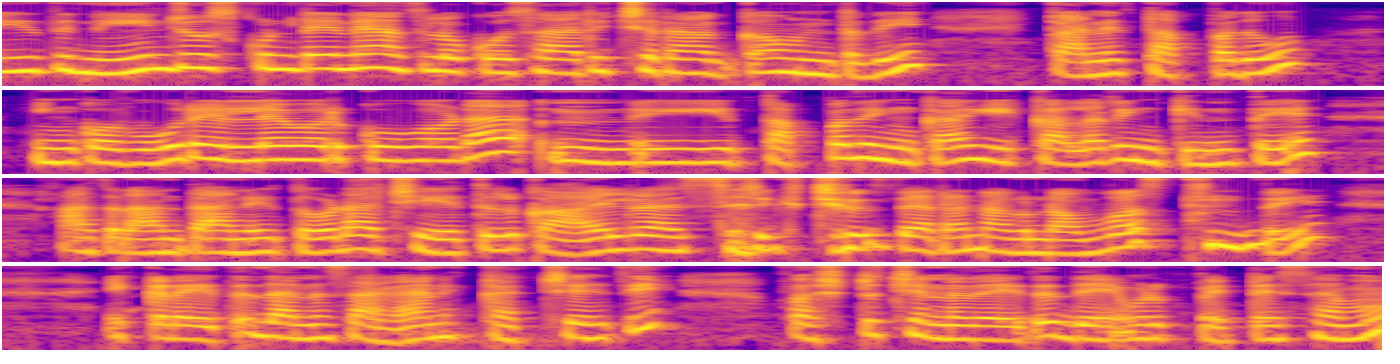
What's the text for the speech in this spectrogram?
ఇది నేను చూసుకుంటేనే అసలు ఒక్కోసారి చిరాగ్గా ఉంటుంది. కానీ తప్పదు. ఇంకో ఊరు వెళ్ళే వరకు కూడా ఈ తప్పదు ఇంకా. ఈ కలర్ ఇంకింతే అసలు దానికి తోడు ఆ చేతులకు ఆయిల్ రాసేసరికి చూసారా? నాకు నవ్వు వస్తుంది. ఇక్కడైతే దాన్ని సగానికి కట్ చేసి ఫస్ట్ చిన్నదైతే దేవుడికి పెట్టేశాము.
